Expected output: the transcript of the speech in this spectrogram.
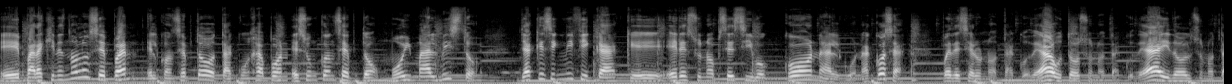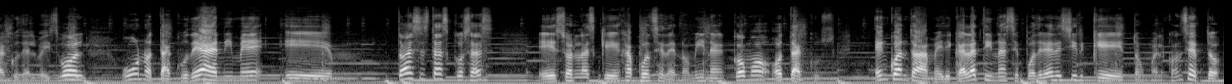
Eh, para quienes no lo sepan, el concepto otaku en Japón es un concepto muy mal visto, ya que significa que eres un obsesivo con alguna cosa. Puede ser un otaku de autos, un otaku de idols, un otaku del béisbol, un otaku de anime. Em, todas estas cosas eh, son las que en Japón se denominan como otakus. En cuanto a América Latina, se podría decir que tomó el concepto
